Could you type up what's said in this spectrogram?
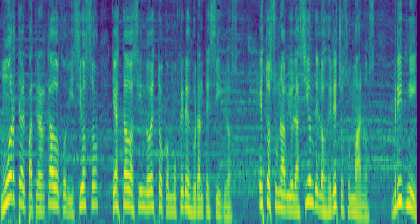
Muerte al patriarcado codicioso que ha estado haciendo esto con mujeres durante siglos. Esto es una violación de los derechos humanos. Britney,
